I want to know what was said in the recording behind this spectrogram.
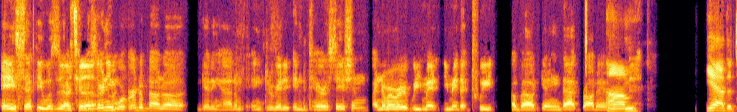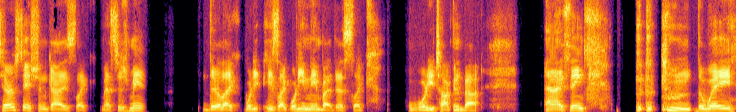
Hey, Cephii, was there was gonna- was there any word about uh getting Atom integrated into Terra Station? I remember we made you made that tweet about getting that brought in. Um, yeah, the Terra Station guys like messaged me. They're like, "What?" Do you, he's like, "What do you mean by this? Like, what are you talking about?" And I think the way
